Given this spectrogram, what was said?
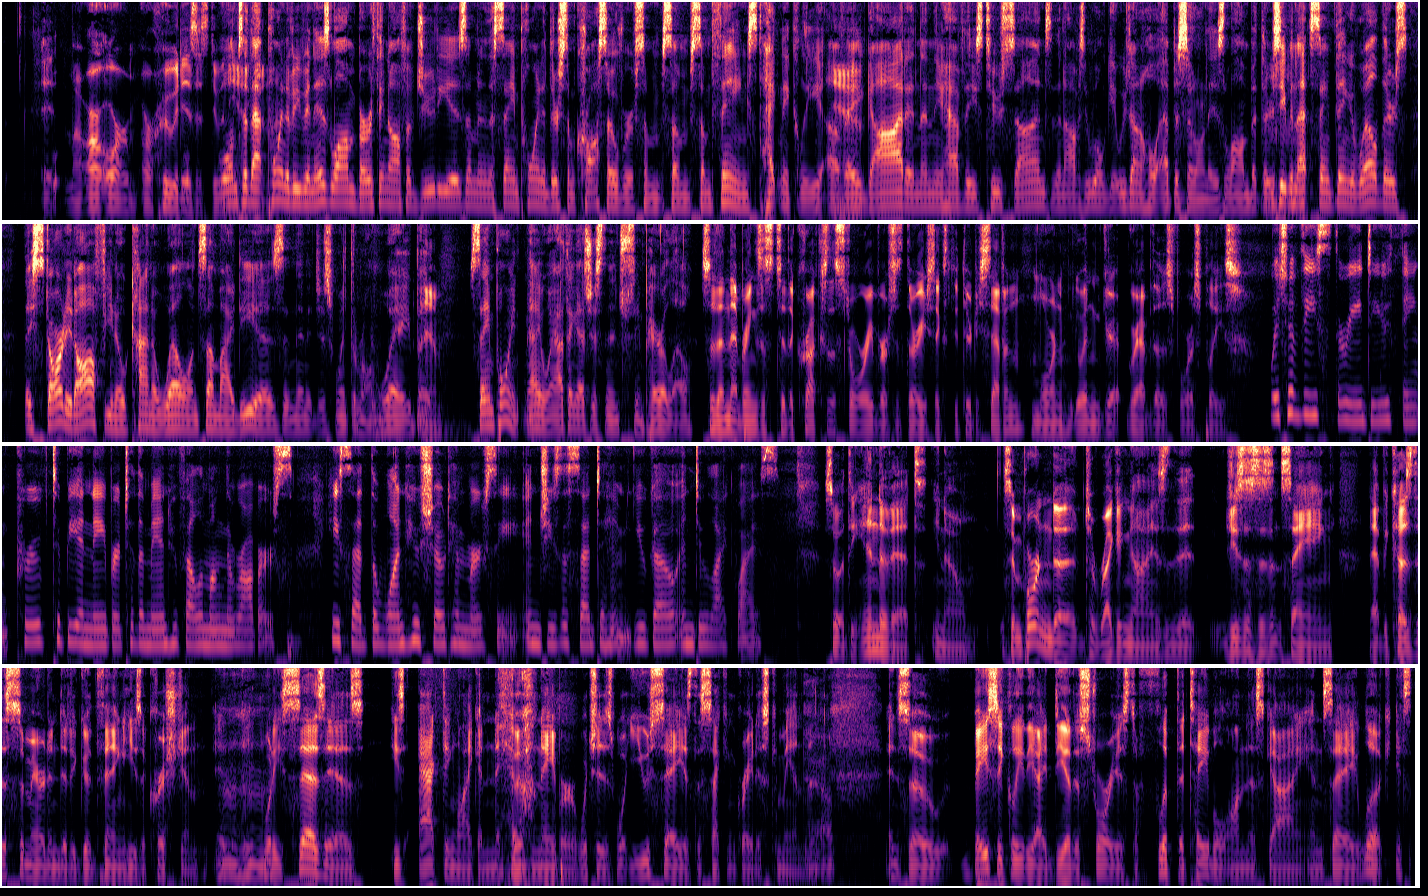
it, or or or who it is that's doing. Well, and to that point of even Islam birthing off of Judaism, and the same point, and there's some crossover of some some some things technically of Yeah. a God, and then you have these two sons, and then obviously we won't get. We've done a whole episode on Islam, but there's even that same thing of well, there's they started off you know kind of well on some ideas, and then it just went the wrong way. But Yeah. same point. Anyway, I think that's just an interesting parallel. So then that brings us to the crux of the story, verses 36 through 37. Lauren, go ahead and gra- grab those for us, please. Which of these three do you think proved to be a neighbor to the man who fell among the robbers? He said, The one who showed him mercy. And Jesus said to him, You go and do likewise. So at the end of it, you know, it's important to, to recognize that Jesus isn't saying that because this Samaritan did a good thing, he's a Christian. It- it- mm-hmm. what he says is he's acting like a na- good neighbor, which is what you say is the second greatest commandment. And so basically the idea of the story is to flip the table on this guy and say, look, it's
